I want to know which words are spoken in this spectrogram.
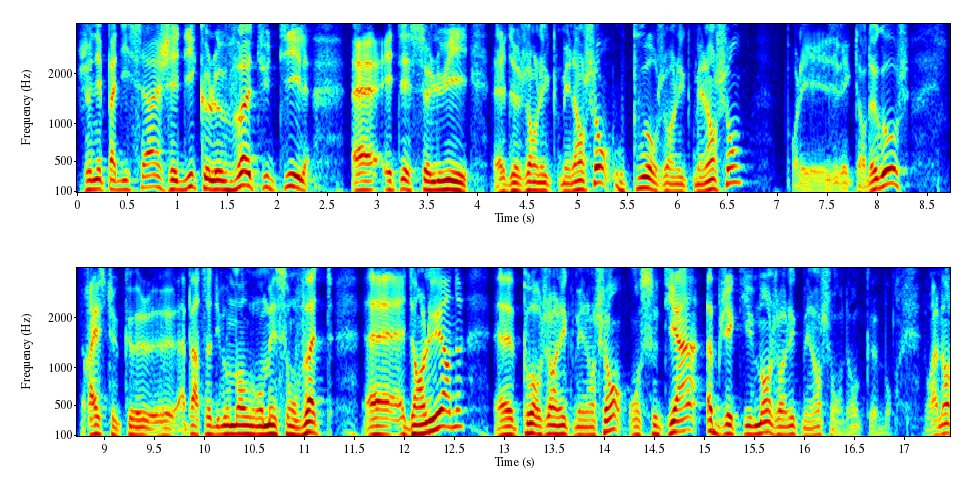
je n'ai pas dit ça, j'ai dit que le vote utile euh, était celui de Jean-Luc Mélenchon, ou pour Jean-Luc Mélenchon, pour les électeurs de gauche. Reste que, euh, à partir du moment où on met son vote euh, dans l'urne, euh, pour Jean-Luc Mélenchon, on soutient objectivement Jean-Luc Mélenchon. Donc, bon, vraiment,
